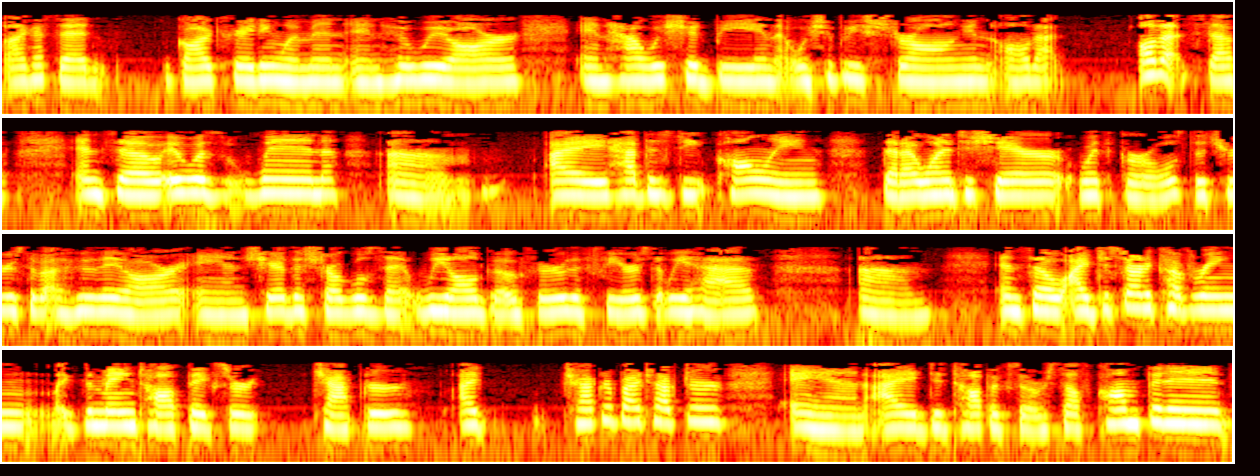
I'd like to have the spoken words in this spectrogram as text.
like I said, God creating women and who we are and how we should be and that we should be strong and all that all that stuff. And so it was when um I had this deep calling that I wanted to share with girls the truth about who they are and share the struggles that we all go through, the fears that we have. Um, and so I just started covering like the main topics or chapter I chapter by chapter and I did topics over self-confidence,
